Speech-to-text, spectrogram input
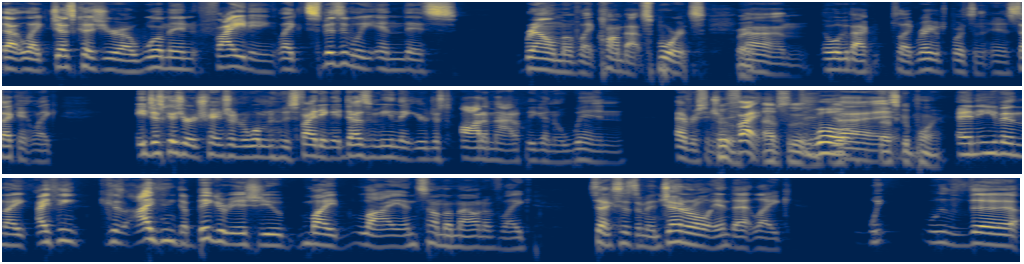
that, like, just because you're a woman fighting, like, specifically in this realm of like combat sports, Right. um, and we'll get back to like regular sports in, in a second. Like, it, just because you're a transgender woman who's fighting, it doesn't mean that you're just automatically going to win every single True. fight. Absolutely. Well- Yep, that's a good point. and even like I think because I think the bigger issue might lie in some amount of like sexism in general, in that like we the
